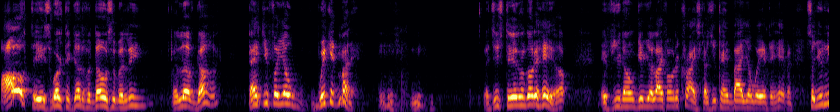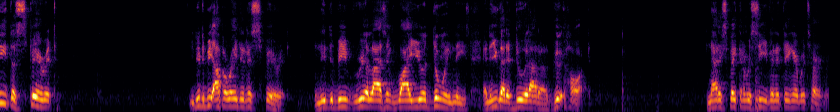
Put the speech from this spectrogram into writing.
All things work together for those who believe and love God. Thank you for your wicked money. Mm-hmm. but you still gonna go to hell if you don't give your life over to Christ because you can't buy your way into heaven. So you need the spirit. You need to be operating in the spirit. You need to be realizing why you're doing these. And you got to do it out of a good heart. Not expecting to receive anything in return.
